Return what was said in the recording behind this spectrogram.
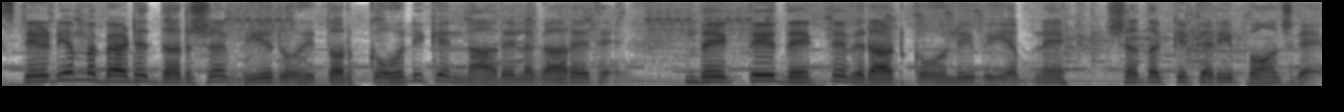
स्टेडियम में बैठे दर्शक भी रोहित और कोहली के नारे लगा रहे थे। देखते देखते विराट कोहली भी अपने शतक के करीब पहुँच गए।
